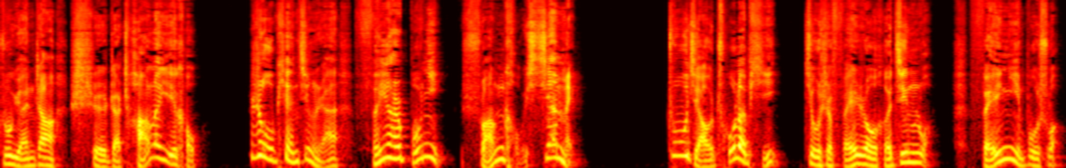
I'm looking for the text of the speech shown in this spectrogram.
朱元璋试着尝了一口，肉片竟然肥而不腻，爽口鲜美。猪脚除了皮就是肥肉和筋络，肥腻不说，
